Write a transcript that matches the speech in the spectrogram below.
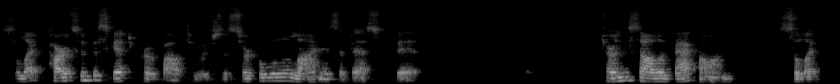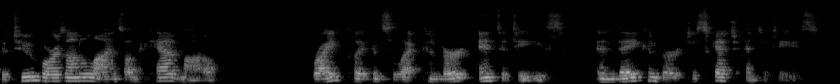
Select parts of the sketch profile to which the circle will align as the best fit. Turn the solid back on, select the two horizontal lines on the CAD model, right-click and select Convert Entities, and they convert to sketch entities.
